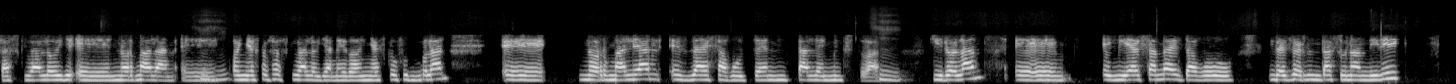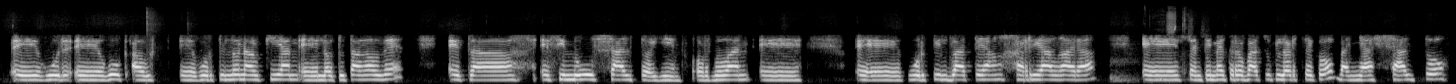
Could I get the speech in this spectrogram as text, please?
saskibaloi eh, normalan, eh, uh oinezko saskibaloian edo oinezko futbolan, eh, normalean ez da ezagutzen talen mixtoa. Kirolan, e, egia esan da ez dago desberdintasun handirik, e, gur, e, guk au, e, gurpildun aukian e, lotuta gaude, eta ezin dugu salto egin. Orduan, e, e, gurpil batean jarri algara, e, zentimetro batzuk lortzeko, baina salto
